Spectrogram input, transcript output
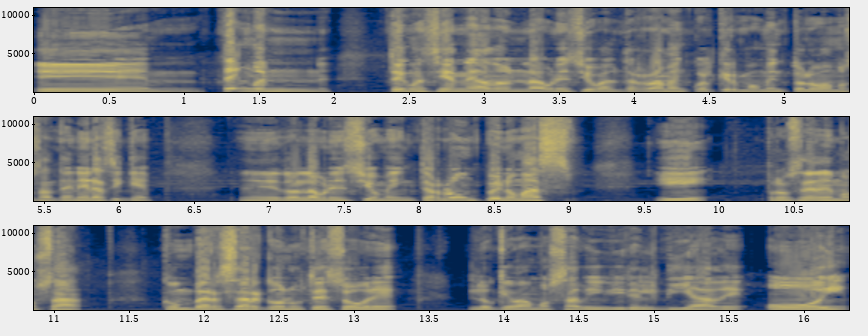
Eh, tengo en tengo en cierne a don Laurencio Valderrama, en cualquier momento lo vamos a tener, así que eh, don Laurencio me interrumpe nomás y procedemos a conversar con usted sobre lo que vamos a vivir el día de hoy,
